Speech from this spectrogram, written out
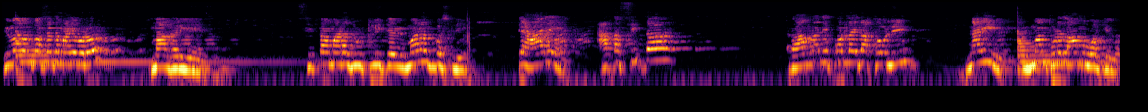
विमानात बसायचं माझ्याबरोबर माघारी यायचं. सीता महाराज उठली त्या विमानात बसली. ते आले. आता सीता रावणाने कोणालाही दाखवली नाही. विमान थोडं लांब उभं केलं.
